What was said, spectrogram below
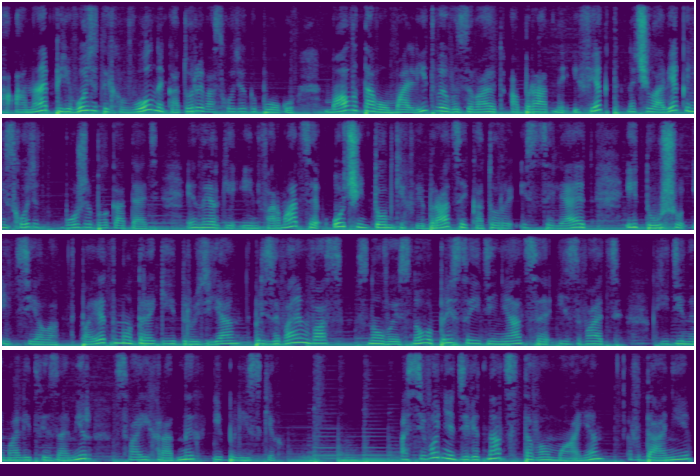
а она переводит их в волны, которые восходят к Богу. Мало того, молитвы вызывают обратный эффект, на человека не сходит Божья благодать, энергия и информация очень тонких вибраций, которые исцеляют и душу, и тело. Поэтому, дорогие друзья, призываем вас снова и снова присоединяться и звать к единой молитве за мир своих родных и близких. А сегодня, 19 мая, в Дании,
